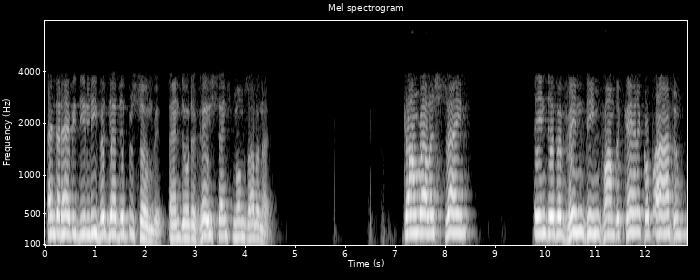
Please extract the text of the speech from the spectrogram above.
En daar heb je die lieve derde persoon weer. En door de geest zijn mond allen. Kan wel eens zijn in de bevinding van de kerk op aarde.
